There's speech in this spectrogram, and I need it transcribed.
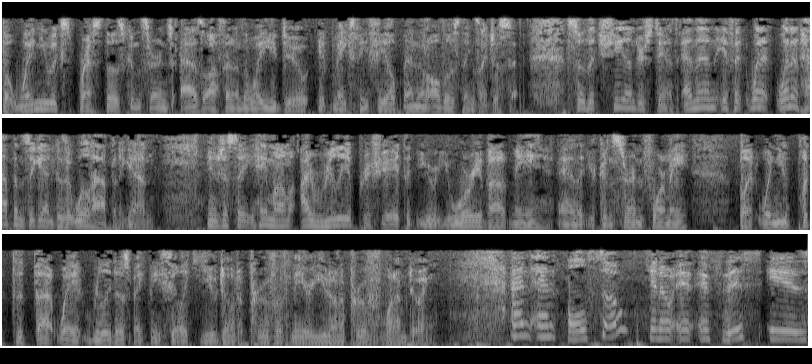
But when you express those concerns as often and the way you do, it makes me feel, and then all those things I just said, so that she understands. And then if it when it when it happens again, because it will happen again, you know, just say, hey, mom, I really appreciate that you you worry about me and that you're concerned for me. But when you put it that way, it really does make me feel like you don't approve of me or you don't approve of what I'm doing. And and also, you know, if, if this is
